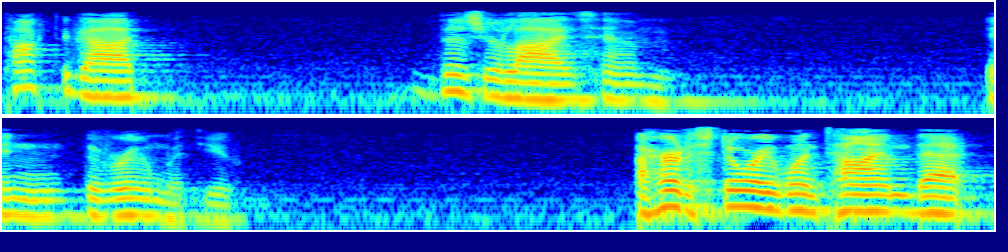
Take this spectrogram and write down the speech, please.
Talk to God. Visualize Him in the room with you. I heard a story one time that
